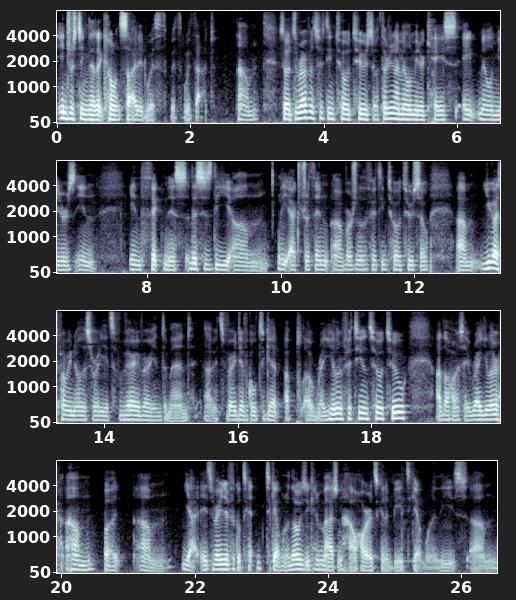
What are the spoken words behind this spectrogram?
interesting that it coincided with with with that. Um, so it's a reference 15202, so 39 millimeter case, 8 millimeters in in thickness. This is the um, the extra thin uh, version of the 15202. So um, you guys probably know this already. It's very very in demand. Uh, it's very difficult to get a, a regular 15202. I love how I say regular, um, but um, yeah, it's very difficult to get, to get one of those. You can imagine how hard it's going to be to get one of these um,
